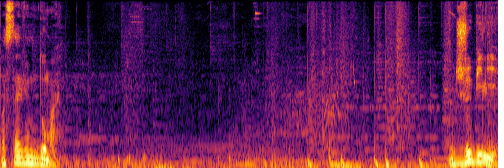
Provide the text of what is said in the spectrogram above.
Поставим Дума. Джубили.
